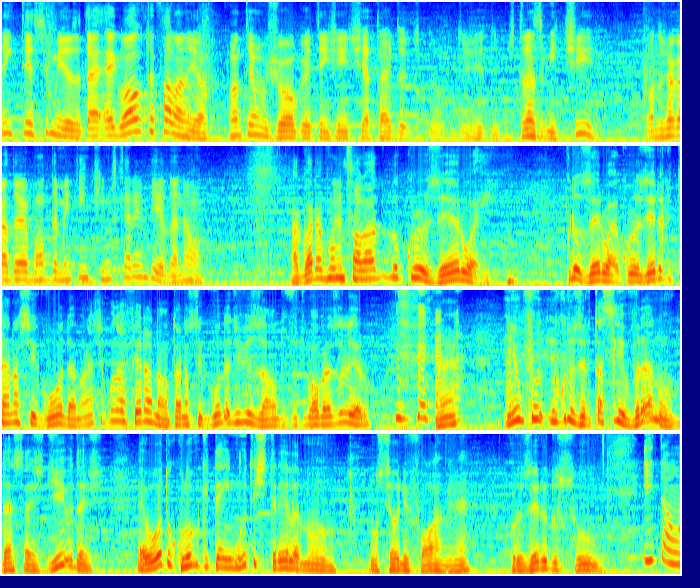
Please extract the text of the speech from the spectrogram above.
tem que ter esse mesmo. Tá? É igual eu tô falando aí, ó. Quando tem um jogo e tem gente atrás do, do- do- de, de transmitir, quando o jogador é bom também tem times querendo dele, né? Não? Agora vamos assim. falar do Cruzeiro, ué. Cruzeiro, ué. O Cruzeiro que tá na segunda, não é na segunda-feira não, tá na segunda divisão do futebol brasileiro. né? E o, e o Cruzeiro tá se livrando dessas dívidas. É outro clube que tem muita estrela no, no seu uniforme, né? Cruzeiro do Sul. Então,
